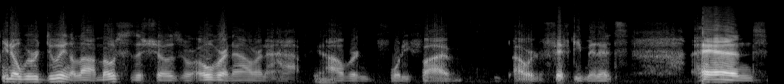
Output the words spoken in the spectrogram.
you know we were doing a lot most of the shows were over an hour and a half an hour and 45 hour and 50 minutes and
